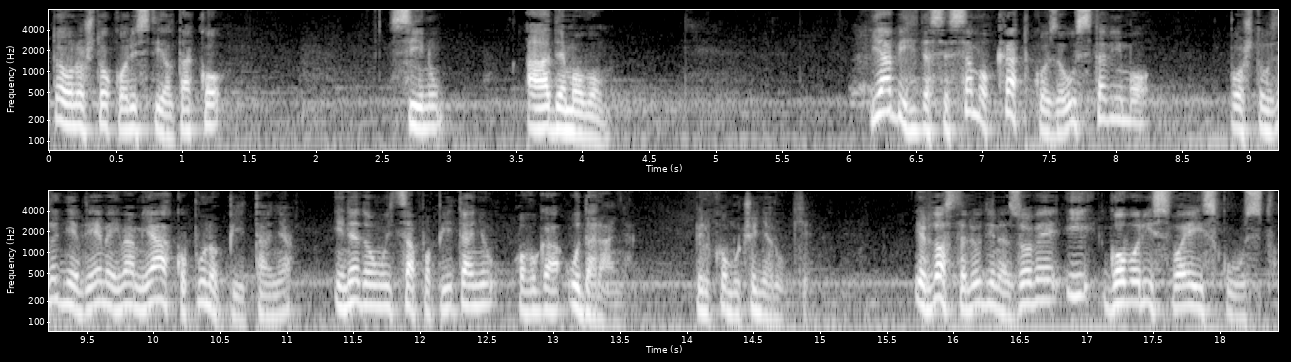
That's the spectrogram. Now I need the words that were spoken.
to je ono što koristi, jel tako, sinu Ademovom. Ja bih da se samo kratko zaustavimo, pošto u zadnje vrijeme imam jako puno pitanja i nedoumica po pitanju ovoga udaranja prilikom učenja ruke. Jer dosta ljudi nazove i govori svoje iskustvo.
